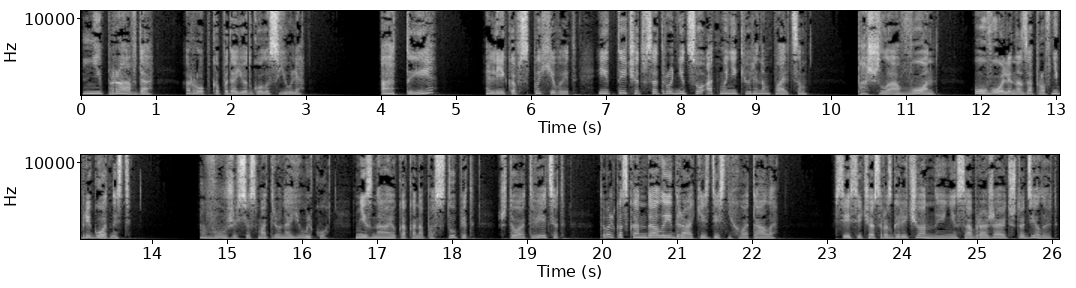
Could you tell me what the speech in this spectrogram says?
«Неправда», — робко подает голос Юля. «А ты?» Лика вспыхивает и тычет в сотрудницу от маникюренным пальцем. «Пошла вон! Уволена за профнепригодность!» В ужасе смотрю на Юльку. Не знаю, как она поступит, что ответит. Только скандалы и драки здесь не хватало. Все сейчас разгоряченные, не соображают, что делают.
